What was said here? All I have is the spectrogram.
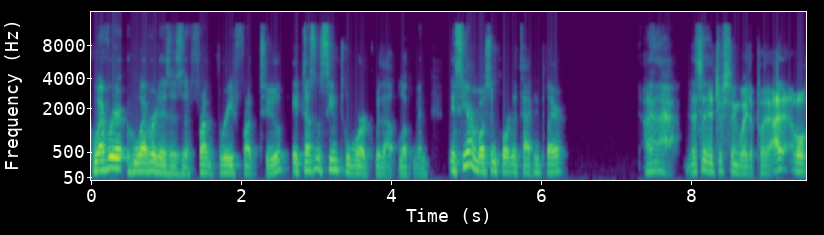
whoever whoever it is is a front three, front two. It doesn't seem to work without Lookman. Is he our most important attacking player? Uh, that's an interesting way to put it. I, well,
